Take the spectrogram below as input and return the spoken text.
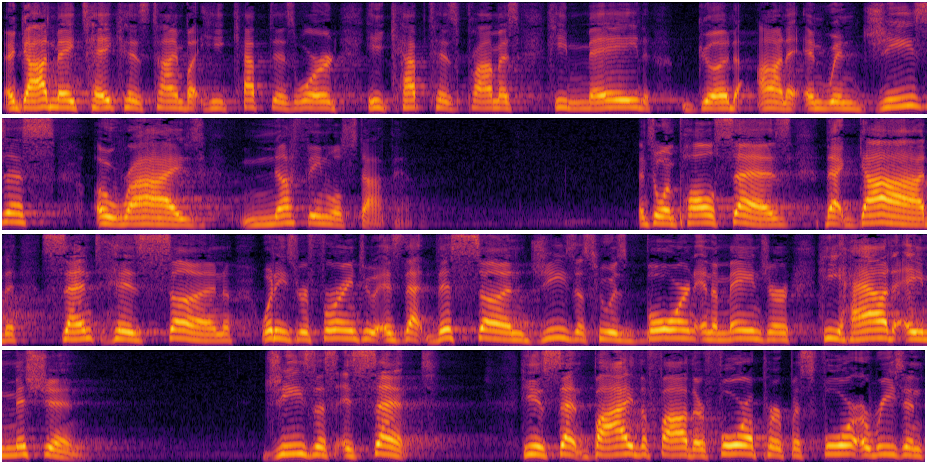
And God may take his time, but he kept his word, he kept his promise, he made good on it. And when Jesus arrives, nothing will stop him. And so when Paul says that God sent his son, what he's referring to is that this son, Jesus, who was born in a manger, he had a mission. Jesus is sent. He is sent by the Father for a purpose, for a reason,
